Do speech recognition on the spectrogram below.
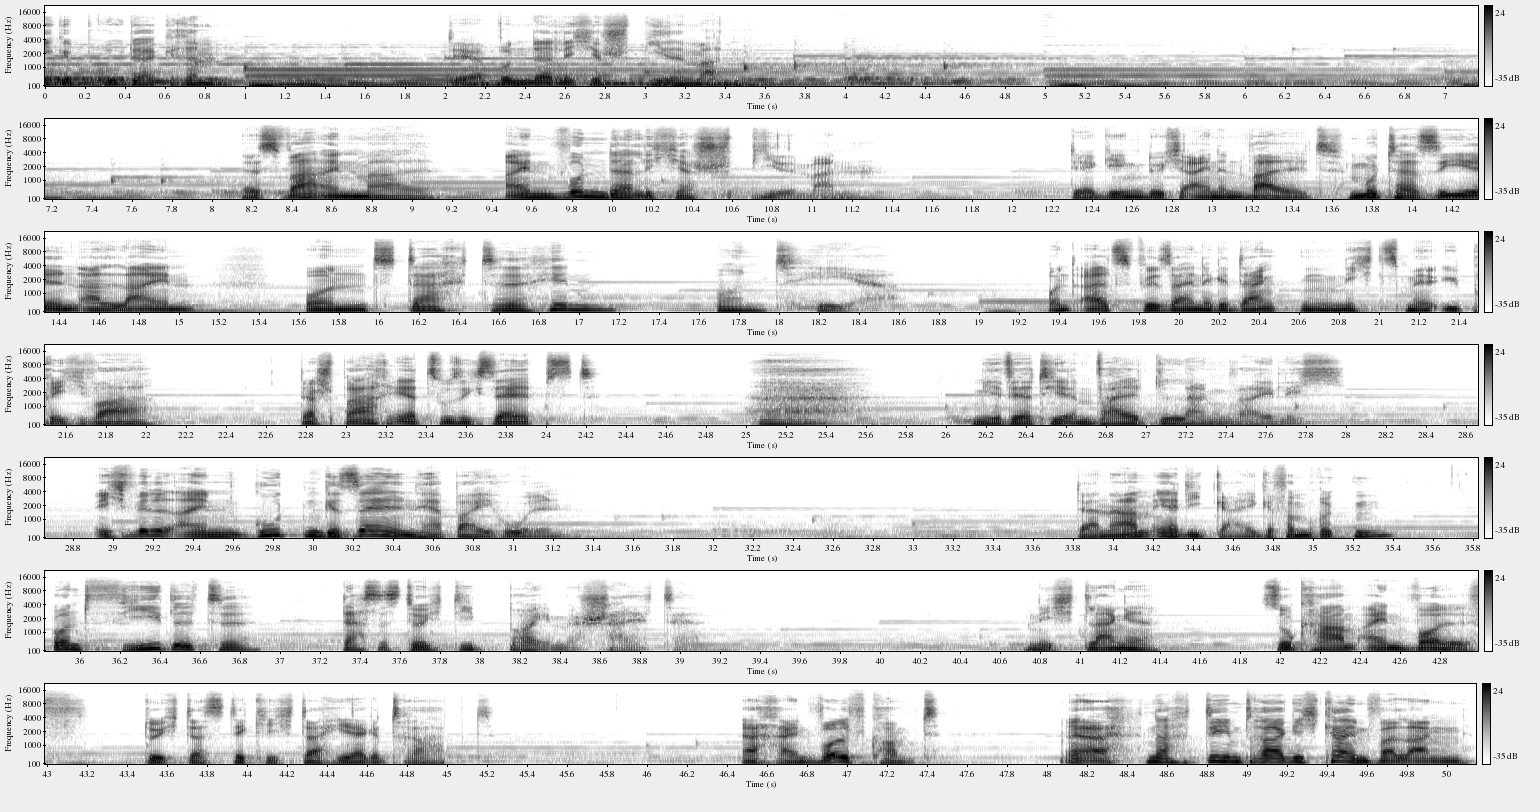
Die Gebrüder Grimm. Der wunderliche Spielmann. Es war einmal ein wunderlicher Spielmann. Der ging durch einen Wald, Mutterseelen allein, und dachte hin und her. Und als für seine Gedanken nichts mehr übrig war, da sprach er zu sich selbst, ah, mir wird hier im Wald langweilig. Ich will einen guten Gesellen herbeiholen. Da nahm er die Geige vom Rücken und fiedelte, dass es durch die Bäume schallte. Nicht lange, so kam ein Wolf durch das Dickicht dahergetrabt. Ach, ein Wolf kommt. Ja, nach dem trage ich kein Verlangen,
